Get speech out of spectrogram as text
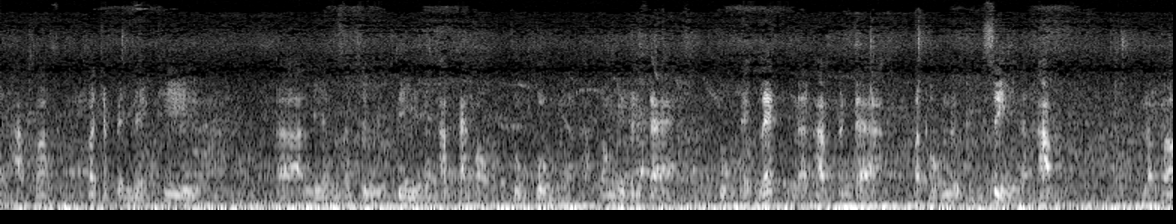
นะครับ ก็ก็จะเป็นเด็กที่เเรียนหนังสือดีนะครับแบ่งออกกลุ่มๆนะครับต้องมีตั้งแต่กลุ่มเด็กเล็กนะครับ ตั้งแต่ประถม1ถึง4นะครับ แล้วก็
